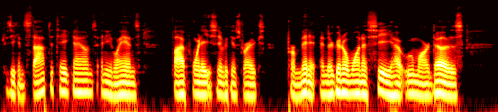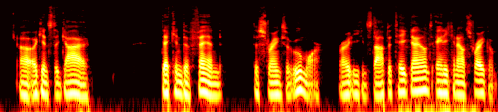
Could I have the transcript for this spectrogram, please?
because he can stop the takedowns and he lands 5.8 significant strikes per minute. And they're going to want to see how Umar does uh, against a guy that can defend the strengths of Umar, right? He can stop the takedowns and he can outstrike them.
